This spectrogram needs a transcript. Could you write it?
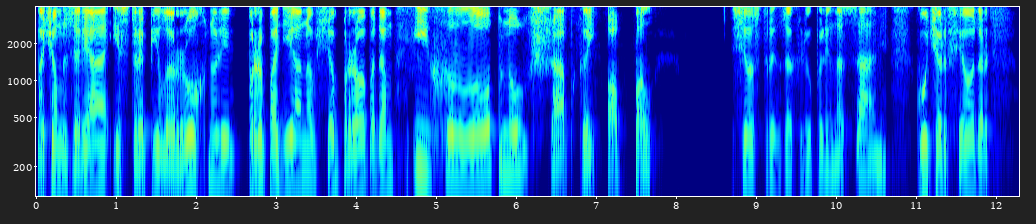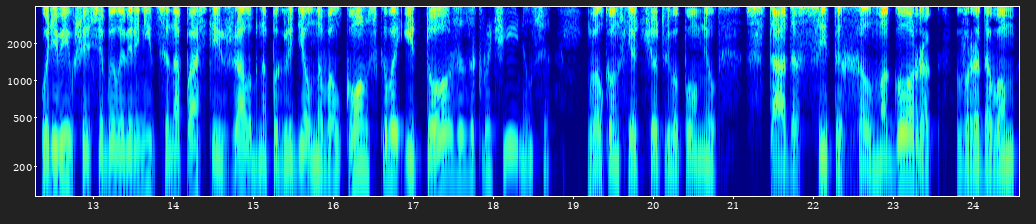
почем зря и стропила рухнули, пропади оно все пропадом, и хлопнул шапкой об. Сестры захлюпали носами, кучер Федор, удивившийся было вереницы напастей, жалобно поглядел на Волконского и тоже закручинился. Волконский отчетливо помнил стадо сытых холмогорок в родовом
